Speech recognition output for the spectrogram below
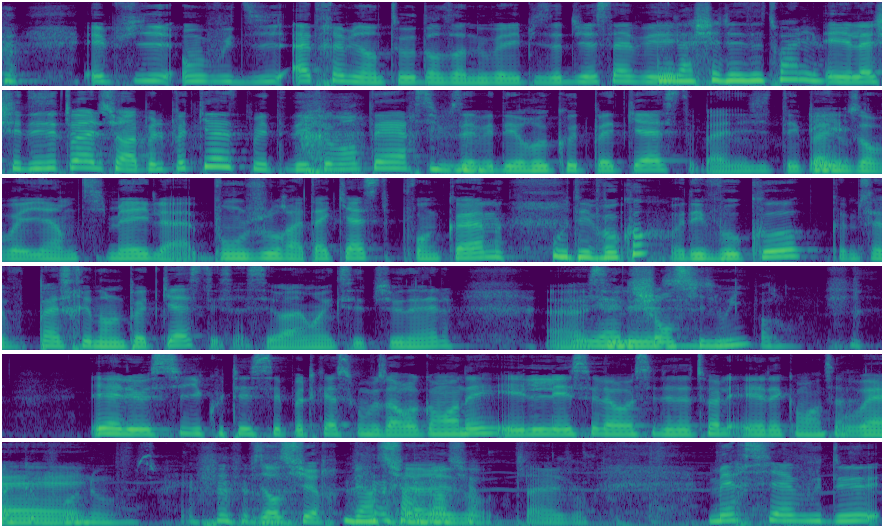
Et puis, on vous dit à très bientôt dans un nouvel épisode du SAV. Et lâcher des étoiles. Et lâchez des étoiles sur Apple Podcast, mettez des commentaires. Si vous avez des recos de podcast, bah, n'hésitez pas à nous envoyer un petit mail à bonjour@tacast.com Ou des vocaux. ou des vocaux, comme ça vous passerez dans le podcast et ça c'est vraiment exceptionnel. Euh, c'est une chance inouïe. pardon. Et allez aussi écouter ces podcasts qu'on vous a recommandés et laissez-leur aussi des étoiles et des commentaires. Ouais. Pas que pour nous. Bien sûr, Bien sûr, bien raison, sûr. tu as raison. Merci à vous deux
